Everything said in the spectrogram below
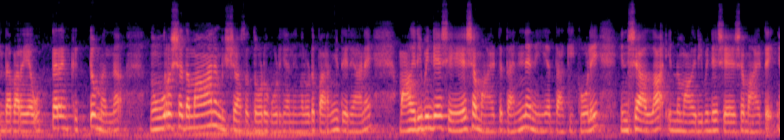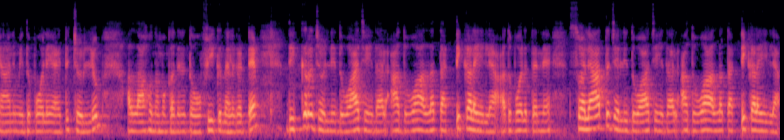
എന്താ പറയുക ഉത്തരം കിട്ടുമെന്ന് നൂറ് ശതമാനം വിശ്വാസത്തോടു കൂടി ഞാൻ നിങ്ങളോട് പറഞ്ഞു തരികയാണ്. മഗ്രിബിന്റെ ശേഷമായിട്ട് തന്നെ നീയത്താക്കിക്കോളി. ഇൻഷാല്ല ഇന്ന് മഗ്രിബിന്റെ ശേഷമായിട്ട് ഞാനും ഇതുപോലെയായിട്ട് ചൊല്ലും. അള്ളാഹു നമുക്കതിന് തോഫീക്ക് നൽകട്ടെ. ദിക്ർ ചൊല്ലി ദുവാ ചെയ്താൽ ആ ദുവാ അല്ല തട്ടിക്കളയില്ല. അതുപോലെ തന്നെ സ്വലാത്ത് ചൊല്ലി ദുവാ ചെയ്താൽ ആ ദുവാ അല്ല തട്ടിക്കളയില്ല.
